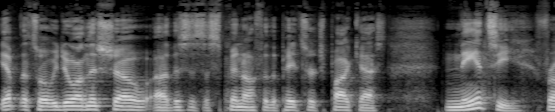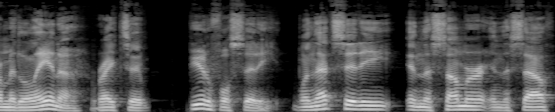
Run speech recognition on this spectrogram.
Yep, that's what we do on this show. Uh, this is a spin-off of the Paid Search podcast. Nancy from Atlanta writes a beautiful city. When that city in the summer in the south,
